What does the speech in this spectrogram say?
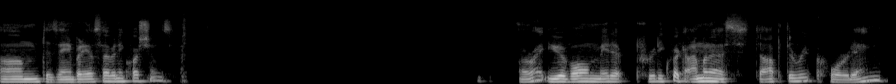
Um, does anybody else have any questions? All right, you have all made it pretty quick. I'm gonna stop the recording.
